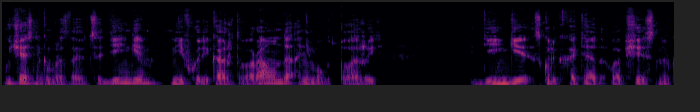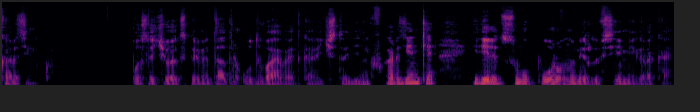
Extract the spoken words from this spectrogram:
Участникам раздаются деньги, и в ходе каждого раунда они могут положить деньги, сколько хотят, в общественную корзинку. После чего экспериментатор удваивает количество денег в корзинке и делит сумму поровну между всеми игроками.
